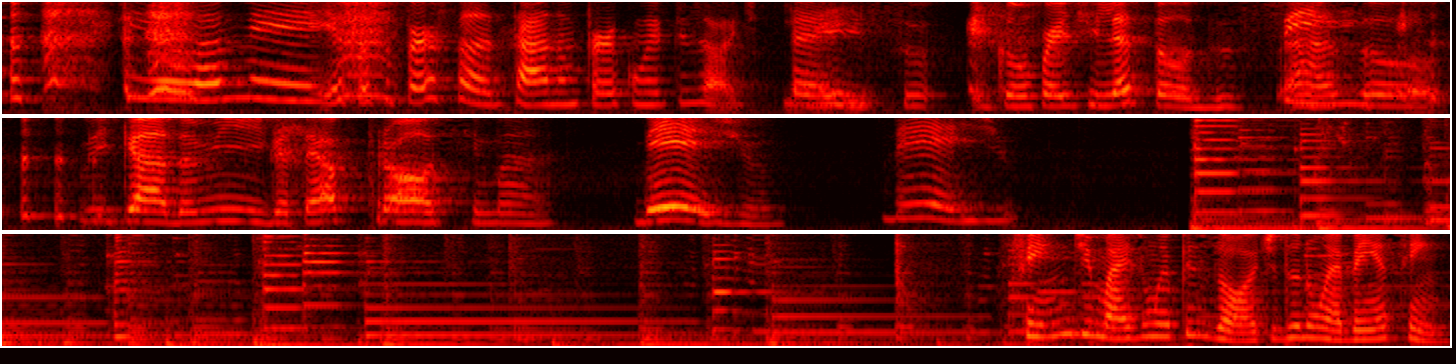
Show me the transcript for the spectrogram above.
eu amei. Eu sou super fã, tá? Não perca um episódio. E é, é isso. E compartilha todos. Sim. Arrasou. Obrigada, amiga. Até a próxima. Beijo. Beijo. Fim de mais um episódio do Não É Bem Assim.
